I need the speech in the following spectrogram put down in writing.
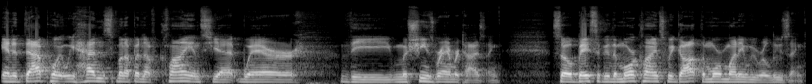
And at that point, we hadn't spun up enough clients yet where the machines were amortizing. So basically, the more clients we got, the more money we were losing.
